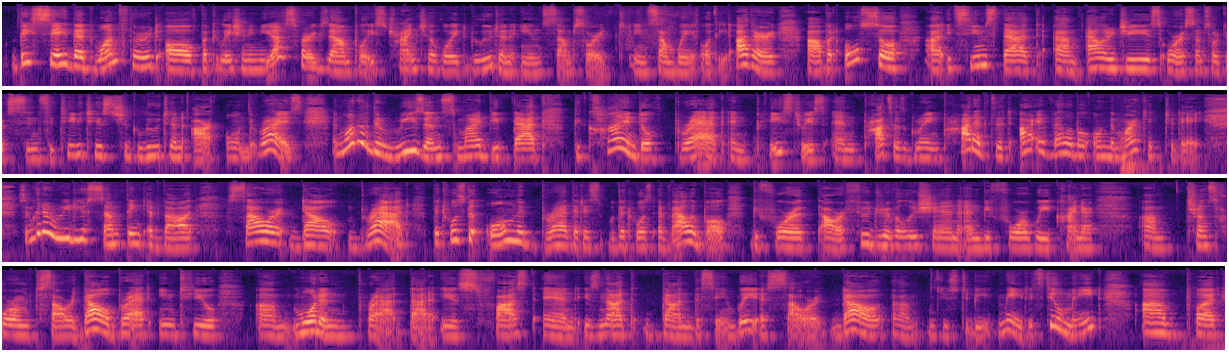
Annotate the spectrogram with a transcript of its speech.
they say that one third of population in US, for example, is trying to avoid gluten in some sort, in some way or the other. Uh, but also, uh, it seems that um, allergies or some sort of sensitivities to gluten are on the rise. And one of the reasons might be that the kind of bread and pastries and processed grain products that are available on the market today. So I'm going to read you something about sourdough bread that was the only bread bread that is that was available before our food revolution and before we kind of um, transformed sourdough bread into um, modern bread that is fast and is not done the same way as sourdough um, used to be made. It's still made, uh, but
